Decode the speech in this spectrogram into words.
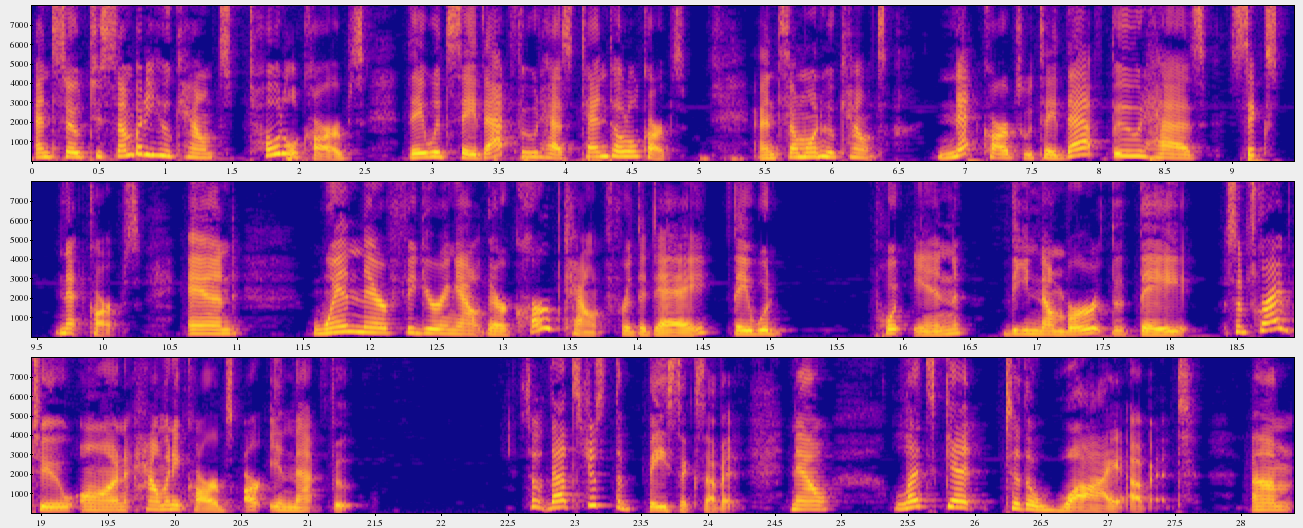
And so to somebody who counts total carbs, they would say that food has 10 total carbs. And someone who counts net carbs would say that food has six net carbs. And when they're figuring out their carb count for the day, they would put in the number that they subscribe to on how many carbs are in that food. So that's just the basics of it. Now, let's get to the why of it. Um,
